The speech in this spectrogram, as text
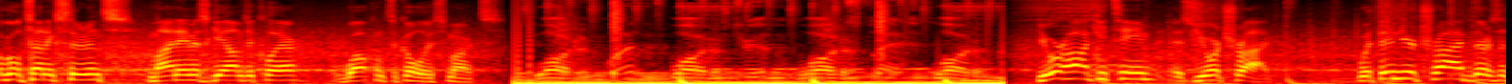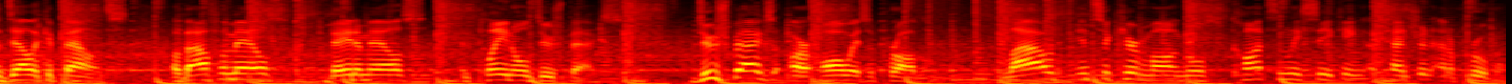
goaltending students, my name is Guillaume Duclair. Welcome to Goalie Smarts. Water, water, drip, water, splash, water. Your hockey team is your tribe. Within your tribe, there's a delicate balance of alpha males, beta males, and plain old douchebags. Douchebags are always a problem. Loud, insecure mongrels constantly seeking attention and approval.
